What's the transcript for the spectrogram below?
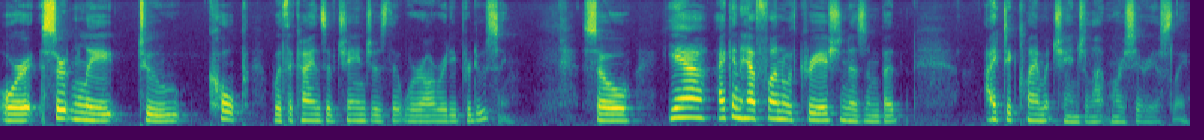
or certainly to cope with the kinds of changes that we're already producing. So, yeah, I can have fun with creationism, but I take climate change a lot more seriously.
